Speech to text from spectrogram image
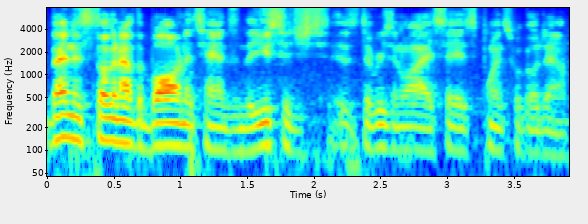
Ben is still gonna have the ball in his hands, and the usage is the reason why I say his points will go down.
